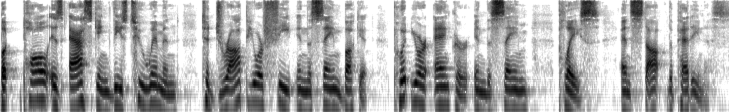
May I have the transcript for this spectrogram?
But Paul is asking these two women to drop your feet in the same bucket, put your anchor in the same place, and stop the pettiness.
